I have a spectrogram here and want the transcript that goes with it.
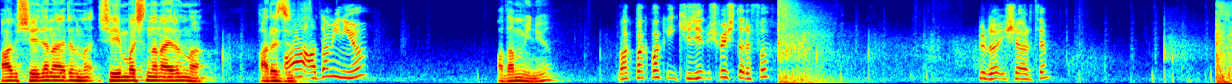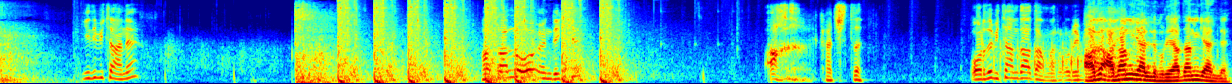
Abi şeyden ayrılma. Şeyin başından ayrılma. Aracın. Aa adam iniyor. Adam mı iniyor? Bak bak bak 275 tarafı. Şurada işaretim. Yedi bir tane. Hasarlı o öndeki. Ah kaçtı. Orada bir tane daha adam var. Oraya bir Abi tane adam daha- geldi buraya adam geldi.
